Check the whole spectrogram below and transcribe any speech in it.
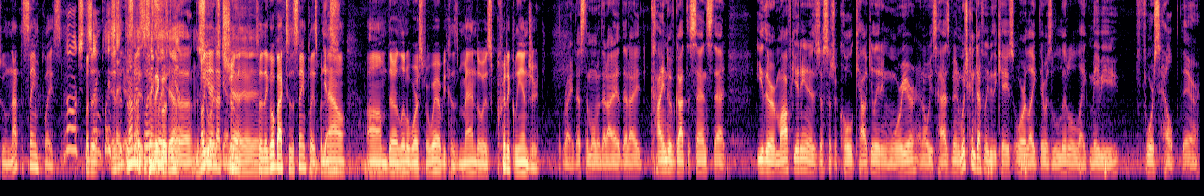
to not the same place. No, it's the But, uh, same place. is I it think. the No, no, same it's the place? same they place, go yeah. through the, the oh yeah, that's again. true. Yeah, yeah, yeah. So they go back to the same place, but Yes. now um, they're a little worse for wear because Mando is critically injured. Right. That's the moment that I that I kind of got the sense that either Moff Gideon is just such a cold, calculating warrior and always has been, which can definitely be the case, or like there was a little like maybe force help there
